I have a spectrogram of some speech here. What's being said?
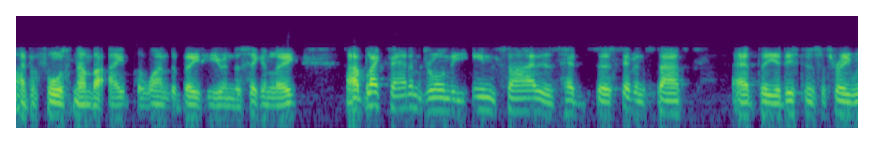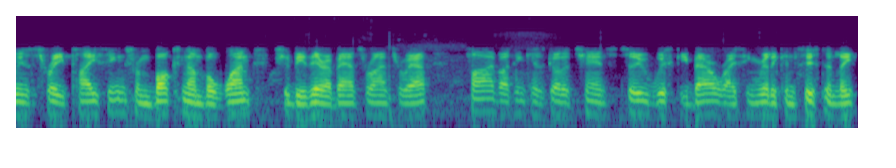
Hyperforce number eight, the one to beat here in the second leg. Uh, Black Phantom drawn the inside has had uh, seven starts at the distance of three wins, three placings from box number one. Should be thereabouts right throughout. Five, I think, has got a chance too. Whiskey Barrel racing really consistently.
